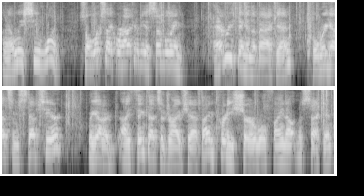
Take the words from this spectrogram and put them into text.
I only see one. So it looks like we're not going to be assembling everything in the back end, but we got some steps here. We got a, I think that's a drive shaft. I'm pretty sure. We'll find out in a second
